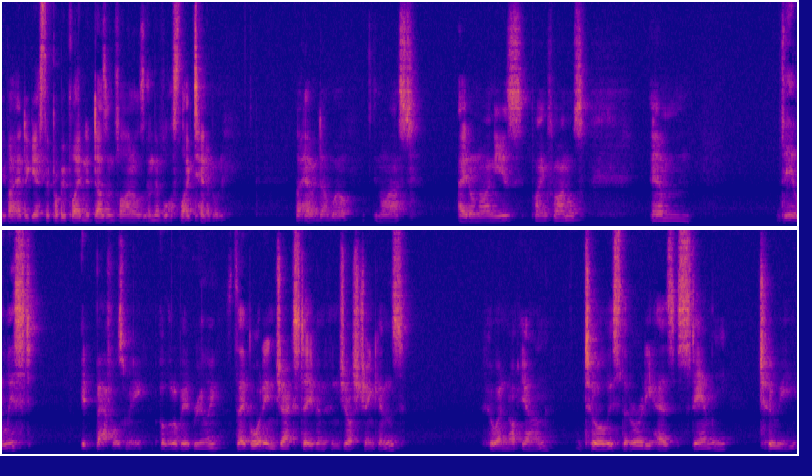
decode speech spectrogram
if I had to guess, they've probably played in a dozen finals and they've lost like 10 of them. They haven't done well in the last eight or nine years playing finals. Um, their list, it baffles me a little bit, really. They brought in Jack Steven and Josh Jenkins, who are not young, to a list that already has Stanley, Tuohy,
